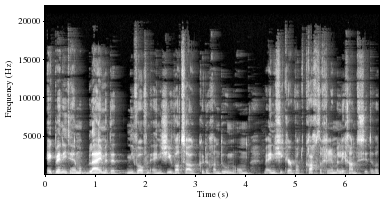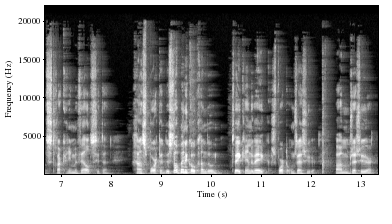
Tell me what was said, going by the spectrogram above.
ik ben niet helemaal blij met het niveau van energie. Wat zou ik kunnen gaan doen om mijn energieker wat krachtiger in mijn lichaam te zitten, wat strakker in mijn vel te zitten? Gaan sporten. Dus dat ben ik ook gaan doen. Twee keer in de week sporten om zes uur. Waarom om zes uur?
